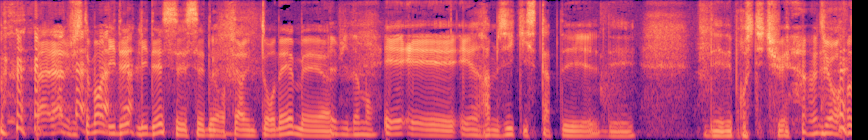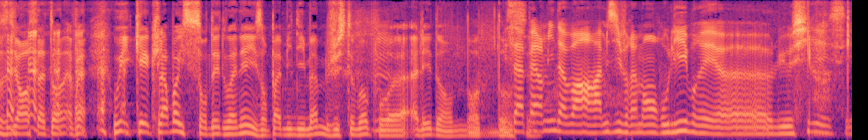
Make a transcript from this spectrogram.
Bah là, justement, l'idée, l'idée, c'est, c'est de refaire une tournée, mais euh, Évidemment. et, et, et Ramsey qui se tape des des, des, des prostituées durant, durant sa tournée. Enfin, oui, clairement, ils se sont dédouanés, ils ont pas minimum justement pour euh, aller dans dans, ça a ce- permis d'avoir un Ramsey vraiment en roue libre et euh, lui aussi. et c'est,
